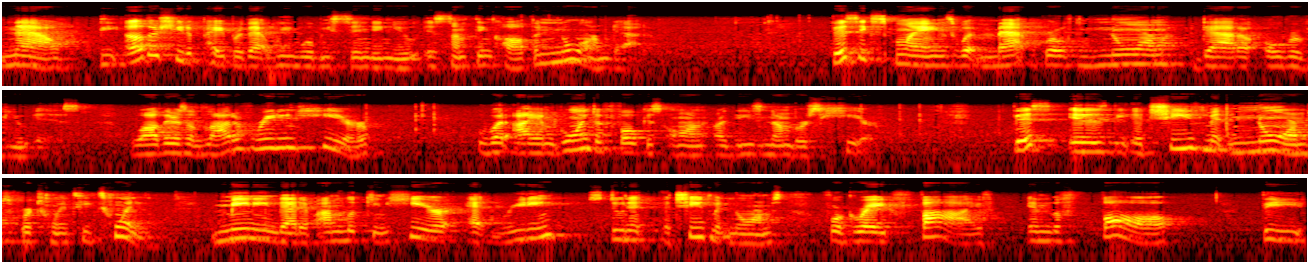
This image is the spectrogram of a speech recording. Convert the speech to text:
Now, the other sheet of paper that we will be sending you is something called the norm data. This explains what map growth norm data overview is. While there's a lot of reading here, what I am going to focus on are these numbers here. This is the achievement norms for 2020 meaning that if I'm looking here at reading student achievement norms for grade 5 in the fall, the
